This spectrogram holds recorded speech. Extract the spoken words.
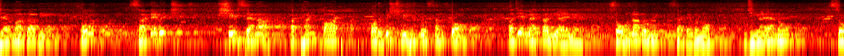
ਜੈ ਮਾਤਾ ਦੀ ਔਰ ਸਾਡੇ ਵਿੱਚ ਸ਼ਿਵ ਸੈਨਾ ਅਖੰਡ ਪਾਠ ਔਰ ਵਿਸ਼ਵ ਹਿੰਦੂ ਸੰਤ ਤੋਂ ਅਜੇ ਮਹਿਤਾ ਜੀ ਆਏ ਨੇ ਸੋ ਉਹਨਾਂ ਨੂੰ ਵੀ ਸਾਡੇ ਵੱਲੋਂ ਜੀ ਆਇਆਂ ਨੂੰ ਸੋ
